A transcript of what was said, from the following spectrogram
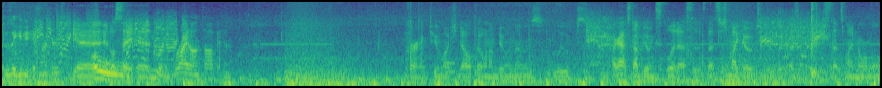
Does they give you hit markers? Yeah, oh, it'll say hit. You were right on top of him. Burning too much delta when I'm doing those loops. I gotta stop doing split S's. That's just my go-to because at least That's my normal.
